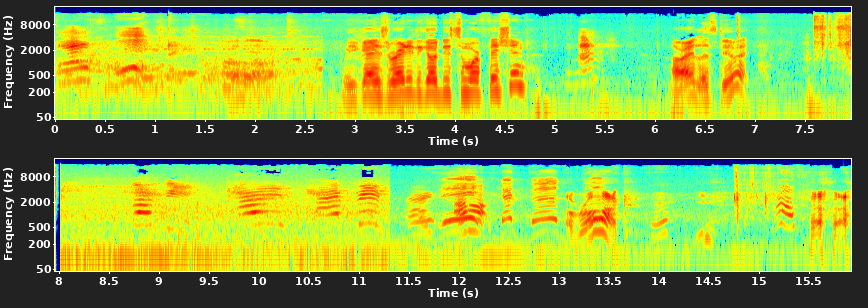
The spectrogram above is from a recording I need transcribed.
That's it. Oh. Were you guys ready to go do some more fishing? All right, let's do it. Oh, A rock. Huh? Yeah.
